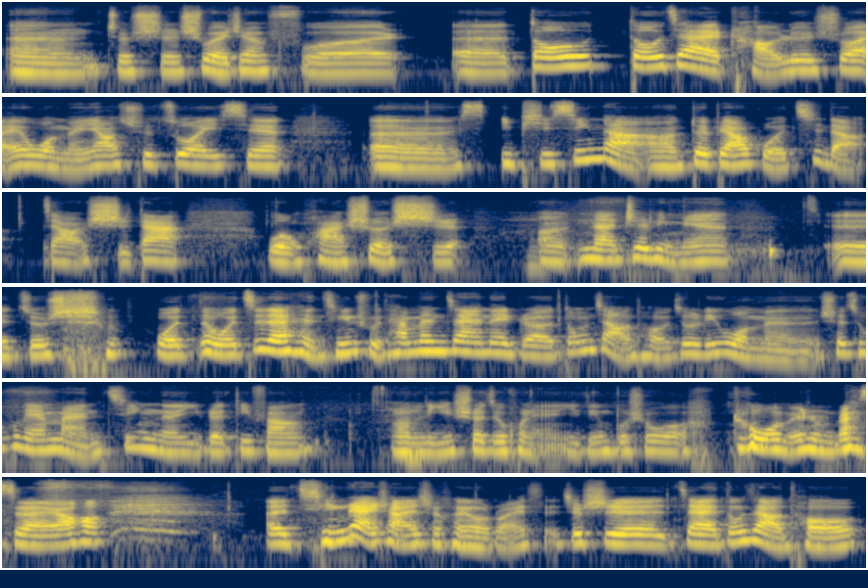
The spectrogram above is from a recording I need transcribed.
嗯，就是市委政府，呃，都都在考虑说，哎，我们要去做一些，嗯，一批新的，嗯，对标国际的，叫十大文化设施，嗯，那这里面，呃，就是 我我记得很清楚，他们在那个东角头，就离我们社区互联蛮近的一个地方。嗯，离社区互联已经不是我跟我没什么关系了。然后，呃，情感上还是很有关系。就是在东角头，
